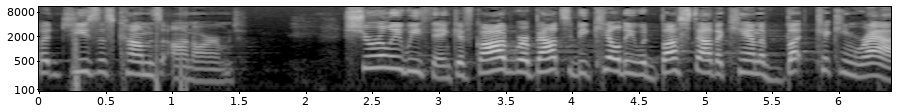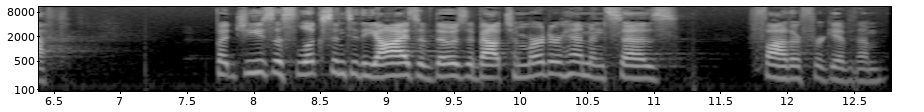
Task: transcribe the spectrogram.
But Jesus comes unarmed. Surely we think if God were about to be killed, he would bust out a can of butt kicking wrath but Jesus looks into the eyes of those about to murder him and says, Father, forgive them.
